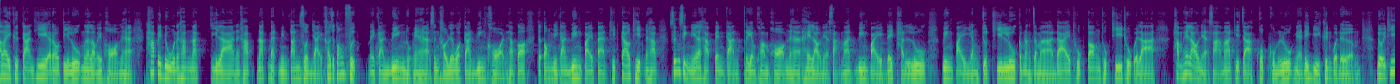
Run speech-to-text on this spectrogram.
อะไรคือการที่เราตีลูกเมื่อเราไม่พร้อมนะฮะถ้าไปดูนะครับนักกีฬานะครับนักแบดมินตันส่วนใหญ่เขาจะต้องฝึกในการวิ่งถูกไหมฮะซึ่งเขาเรียกว่าการวิ่งคอนะครับก็จะต้องมีการวิ่งไป 8 ทิศ 9 ทิศนะครับซึ่งสิ่งนี้แหละครับเป็นการเตรียมความพร้อมนะฮะให้เราเนี่ยสามารถวิ่งไปได้ทันลูก วิ่งไปยังจุดที่ลูกกำลังจะมาได้ถูกต้องถูกที่ถูกเวลา ทำให้เราเนี่ยสามารถที่จะควบคุมลูกเนี่ยได้ดีขึ้นกว่าเดิม โดยที่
